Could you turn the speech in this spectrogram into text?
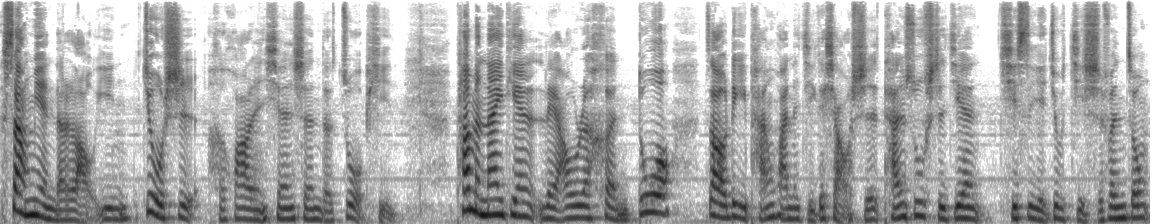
上面的老鹰，就是荷花人先生的作品。他们那一天聊了很多，照例盘桓了几个小时，谈书时间其实也就几十分钟，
